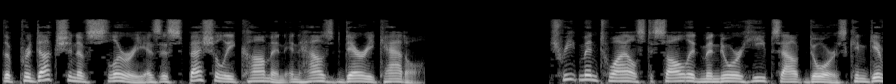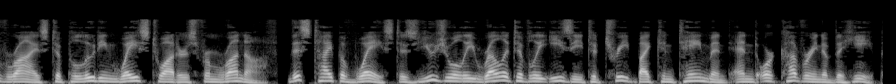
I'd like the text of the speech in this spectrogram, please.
The production of slurry is especially common in housed dairy cattle. Treatment whilst solid manure heaps outdoors can give rise to polluting wastewaters from runoff. This type of waste is usually relatively easy to treat by containment and or covering of the heap.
